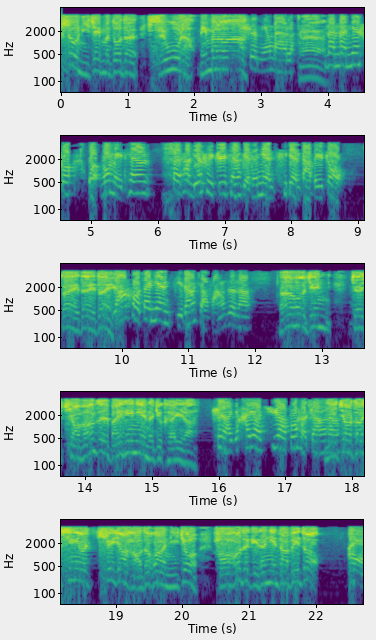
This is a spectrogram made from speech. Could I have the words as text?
受你这么多的食物了，明白了吗？是明白了。嗯。那那您说，我我每天在他临睡之前给他念七遍大悲咒，对对对。然后再念几张小房子呢？然后这这小房子白天念的就可以了。是啊，还要需要多少张呢？你叫他先要睡觉好的话，你就好好的给他念大悲咒。哎。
